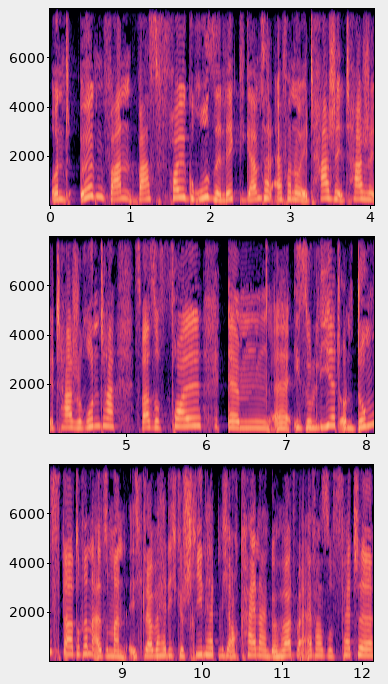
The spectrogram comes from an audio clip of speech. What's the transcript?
und irgendwann war es voll gruselig, die ganze Zeit einfach nur Etage, Etage, Etage runter. Es war so voll ähm, äh, isoliert und dumpf da drin. Also man, ich glaube, hätte ich geschrien, hätte mich auch keiner gehört, weil einfach so fette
